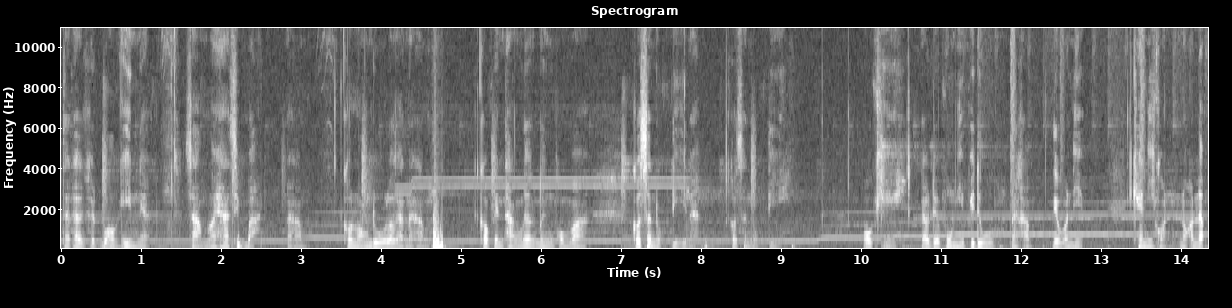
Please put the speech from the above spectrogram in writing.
แต่ถ้าเกิด walk in เนี่ย 350 บาทนะครับ ก็ลองดูแล้วกันนะครับ ก็เป็นทางเลือกหนึ่งผมว่า ก็สนุกดีนะ ก็สนุกดี โอเค แล้วเดี๋ยวพรุ่งนี้ไปดูนะครับ เดี๋ยววันนี้แค่นี้ก่อนนอนแล้ว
